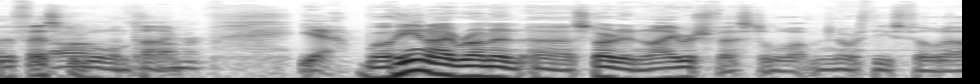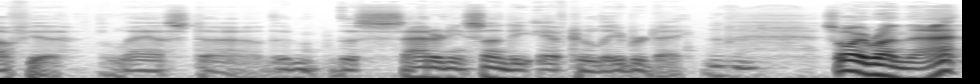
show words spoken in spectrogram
the festival Oh, in time. Yeah. Well, he and I run an, uh, started an Irish festival up in Northeast Philadelphia last uh, the, the Saturday Sunday after Labor Day. Mm-hmm. So I run that.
